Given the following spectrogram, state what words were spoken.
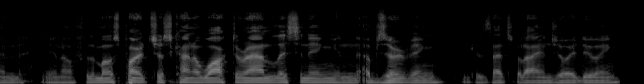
and you know, for the most part, just kind of walked around listening and observing because that's what I enjoy doing.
